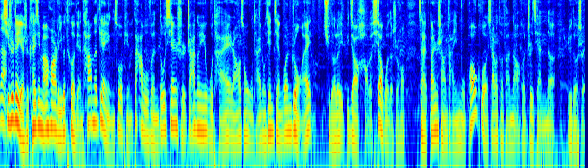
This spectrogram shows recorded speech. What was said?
的。其实这也是开心麻花的一个特点，他们的电影作品大部分都先是扎根于舞台，然后从舞台中先见观众，哎，取得了比较好的效果的时候，再搬上大荧幕，包括《夏洛特烦恼》和之前的《绿得水》。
